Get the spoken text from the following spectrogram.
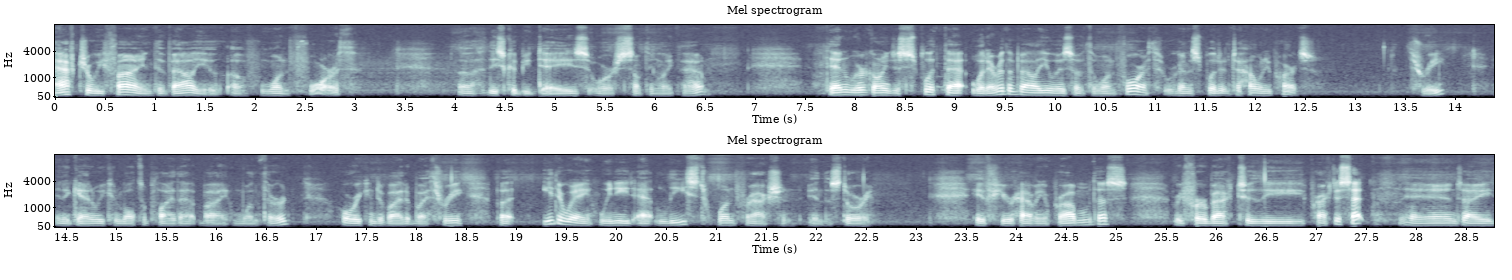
After we find the value of one-fourth, uh, these could be days or something like that, then we're going to split that, whatever the value is of the one-fourth, we're going to split it into how many parts? Three. And again, we can multiply that by one third, or we can divide it by three. But either way, we need at least one fraction in the story. If you're having a problem with this, refer back to the practice set, and I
